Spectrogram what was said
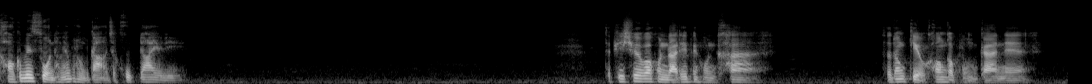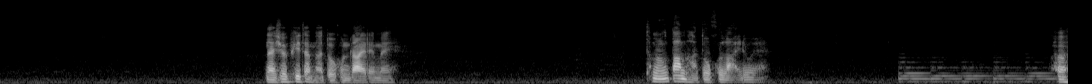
เขาก็เป็นส่วนทำให้ผมการออกจากคุกได้อยู่ดี แต่พี่เชื่อว่าคนร้ายที่เป็นคนฆ่า จะต้องเกี่ยวข้องกับปฐมการแน่ นายช่วยพี่ตามหาตัวคนร้ายได้ไหมทำไมต้องตามหาตัวคนร้ายด้วย ฮะ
